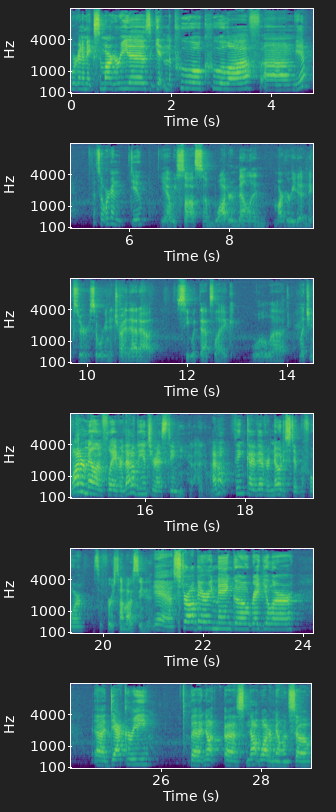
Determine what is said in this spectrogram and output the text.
we're gonna make some margaritas, get in the pool, cool off. Um, yeah, that's what we're gonna do. Yeah, we saw some watermelon margarita mixer, so we're gonna try that out. See what that's like. We'll uh, let you know. Watermelon flavor, that'll be interesting. Yeah, I don't know. I don't think I've ever noticed it before. It's the first time I've seen it. Yeah, strawberry, mango, regular, uh, daiquiri, but not uh, not watermelon. So,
